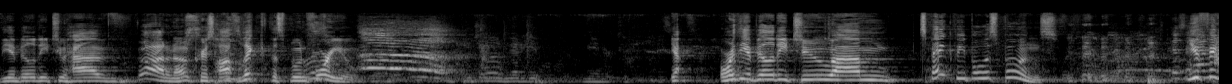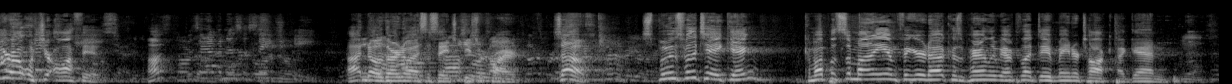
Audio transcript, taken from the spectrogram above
the ability to have, I don't know, Chris Hoff lick the spoon for you. Yeah, or the ability to um, spank people with spoons. You figure out what your off is. Huh? Does it have an SSH key? Uh, no, there are no SSH keys required. So, spoons for the taking. Come up with some money and figure it out because apparently we have to let Dave Maynard talk again. Yes.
